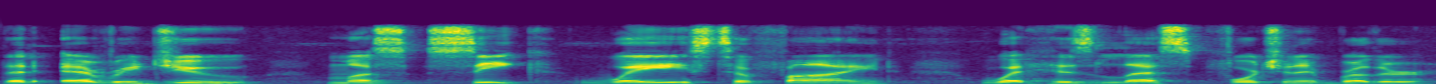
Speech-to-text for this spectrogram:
that every Jew must seek ways to find what his less fortunate brother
